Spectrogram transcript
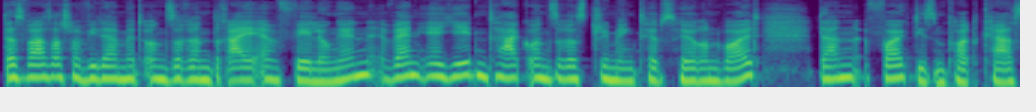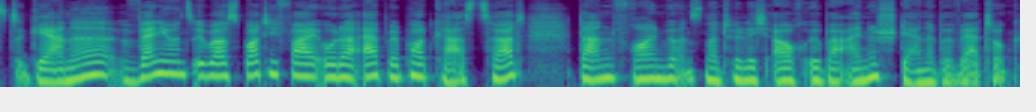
Das war es auch schon wieder mit unseren drei Empfehlungen. Wenn ihr jeden Tag unsere Streaming-Tipps hören wollt, dann folgt diesem Podcast gerne. Wenn ihr uns über Spotify oder Apple Podcasts hört, dann freuen wir uns natürlich auch über eine Sternebewertung.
